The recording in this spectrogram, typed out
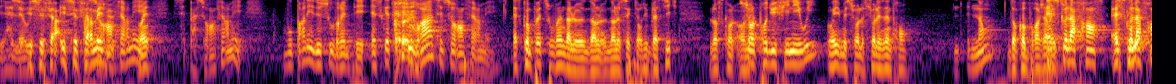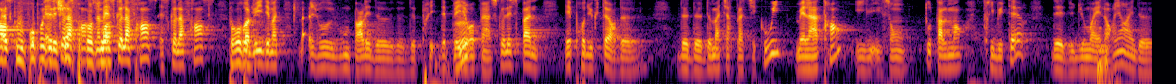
et, se, faire, et se fermer. Se renfermer. C'est pas se renfermer. Vous parlez de souveraineté. Est-ce qu'être souverain, c'est se renfermer? Est-ce qu'on peut être souverain dans le, dans le, dans le secteur du plastique lorsqu'on Sur le produit fini, oui. Oui, mais sur, sur les intrants. Non. Donc on pourra jamais. Est-ce que la France Est-ce que, la France Est-ce que vous proposez des choses pour qu'on soit... Est-ce que la France Est-ce que la France produit des bah, je vous, vous, me parlez de, de, de des pays hum. européens. Est-ce que l'Espagne est producteur de, de, matières plastiques? Oui, mais l'intrant, ils, ils, sont totalement tributaires du Moyen-Orient et, de,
